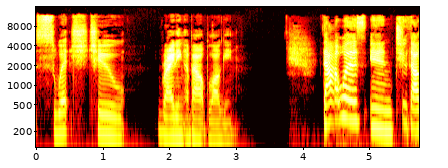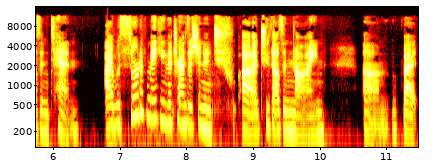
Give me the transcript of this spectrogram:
switch to writing about blogging? That was in 2010. I was sort of making the transition in uh, 2009, um, but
